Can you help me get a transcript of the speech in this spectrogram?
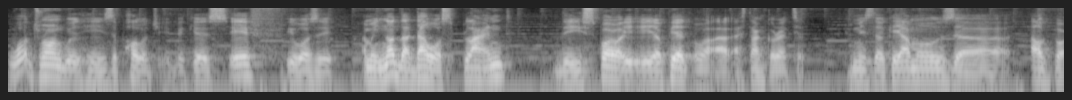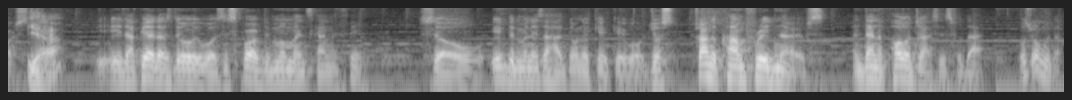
what's wrong with his apology? Because if it was a, I mean, not that that was planned, the spur, it appeared, or oh, I, I stand corrected, Mr. Keyamo's uh, outburst. Yeah. It, it appeared as though it was a spur of the moment kind of thing. So if the minister had gone, okay, okay, well, just trying to calm frayed nerves and then apologizes for that, what's wrong with that?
